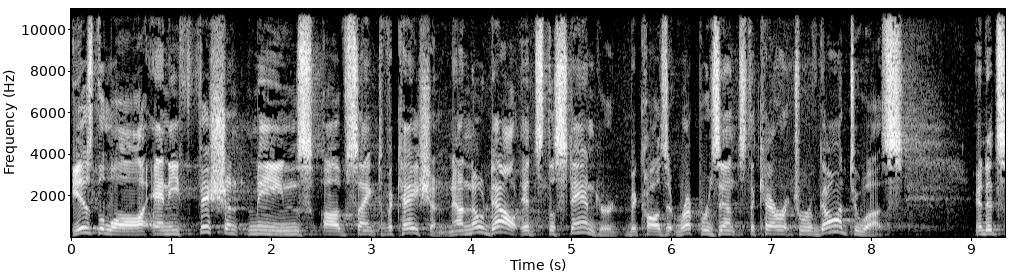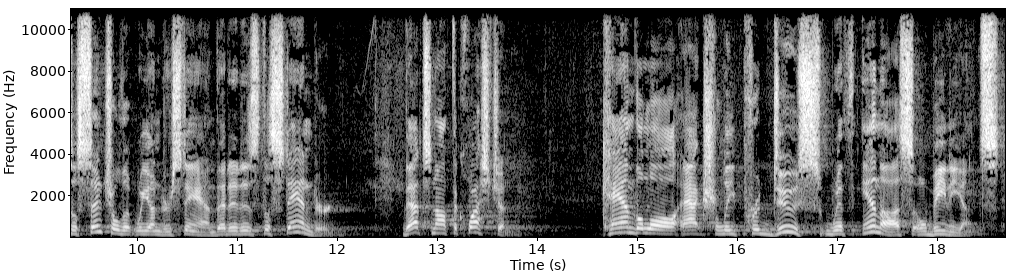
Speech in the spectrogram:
Is the law an efficient means of sanctification? Now, no doubt it's the standard because it represents the character of God to us. And it's essential that we understand that it is the standard. That's not the question. Can the law actually produce within us obedience?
